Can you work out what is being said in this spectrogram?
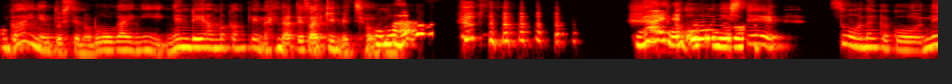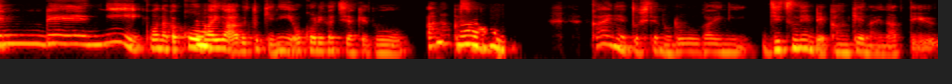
うん。概念としての老害に年齢あんま関係ないなって最近めっちゃ思う。概念としての往々にして、そう、なんかこう、年齢に、こう、なんか勾うん。配があるときに起こりがちやけど、あ、なんかうその、んうん。概念としての老害に実年齢関係ないなっていう。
